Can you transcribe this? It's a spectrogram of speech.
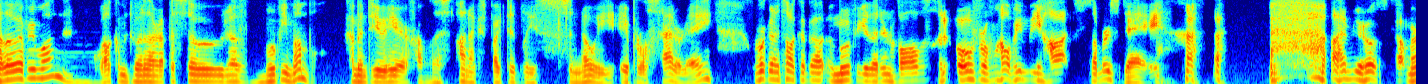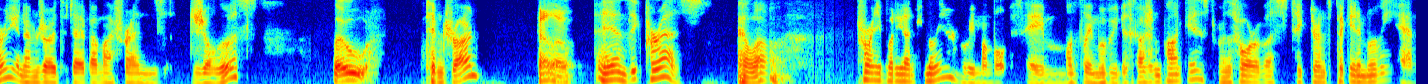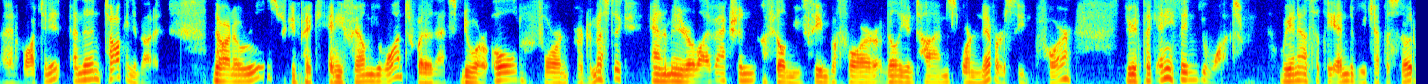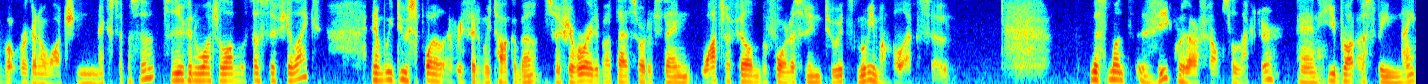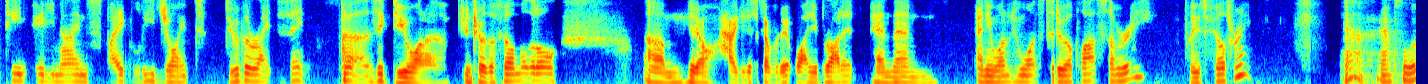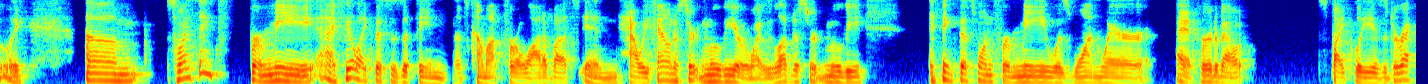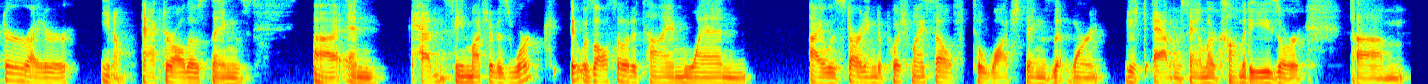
Hello, everyone, and welcome to another episode of Movie Mumble. Coming to you here from this unexpectedly snowy April Saturday. We're going to talk about a movie that involves an overwhelmingly hot summer's day. I'm your host, Scott Murray, and I'm joined today by my friends Joe Lewis, Oh, Tim Gerard, Hello. and Zeke Perez. Hello. For anybody unfamiliar, Movie Mumble is a monthly movie discussion podcast where the four of us take turns picking a movie and then watching it and then talking about it. There are no rules. You can pick any film you want, whether that's new or old, foreign or domestic, animated or live action, a film you've seen before a million times or never seen before. You can pick anything you want. We announce at the end of each episode what we're going to watch next episode, so you can watch along with us if you like. And we do spoil everything we talk about, so if you're worried about that sort of thing, watch a film before listening to its Movie Mumble episode. This month, Zeke was our film selector, and he brought us the 1989 Spike Lee joint "Do the Right Thing." Uh, Zeke, do you want to intro the film a little? Um, you know how you discovered it, why you brought it, and then anyone who wants to do a plot summary, please feel free. Yeah, absolutely. Um, so I think for me, I feel like this is a theme that's come up for a lot of us in how we found a certain movie or why we loved a certain movie. I think this one for me was one where I had heard about Spike Lee as a director, writer, you know, actor, all those things, uh, and hadn't seen much of his work. It was also at a time when I was starting to push myself to watch things that weren't just Adam Sandler comedies or um,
